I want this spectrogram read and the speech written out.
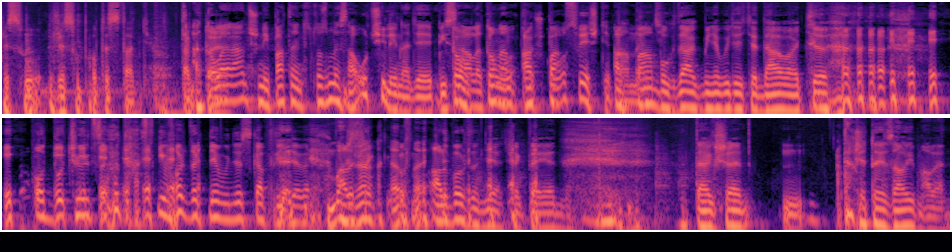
že sú, že sú protestanti. Tak a tolerančný je... patent, to sme sa učili na dejepise, to, ale to tomu, nám trošku pa, pamäť. A pán Boh dá, ak mi nebudete dávať eh, odbočujúce otázky, možno k nemu dneska prídeme. Možno. Ale, však, ale možno nie, však to je jedno. Takže, takže to je zaujímavé.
